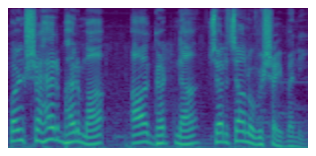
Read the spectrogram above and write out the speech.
પણ શહેરભરમાં આ ઘટના ચર્ચાનો વિષય બની.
